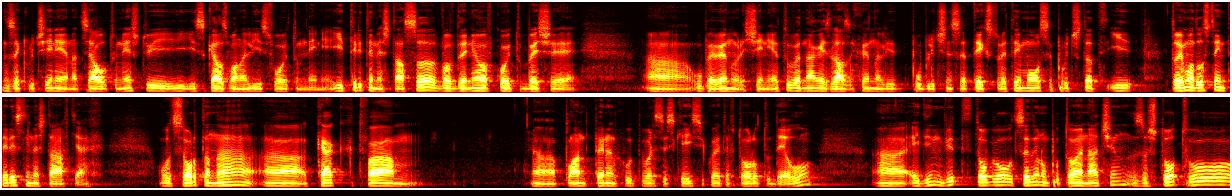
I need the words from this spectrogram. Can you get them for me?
заключение на цялото нещо и изказва нали, своето мнение. И трите неща са в деня, в който беше а, обявено решението, веднага излязаха, нали, публични са текстовете и могат да се прочитат. И той има доста интересни неща в тях. От сорта на а, как това а, Planned Parenthood vs. Casey, което е второто дело, а, един вид то било отсъдено по този начин, защото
